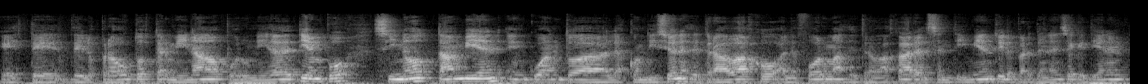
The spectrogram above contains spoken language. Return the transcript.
este, de los productos terminados por unidad de tiempo, sino también en cuanto a las condiciones de trabajo, a las formas de trabajar, al sentimiento y la pertenencia que tienen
